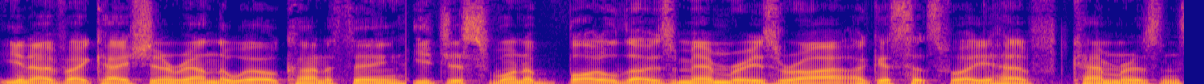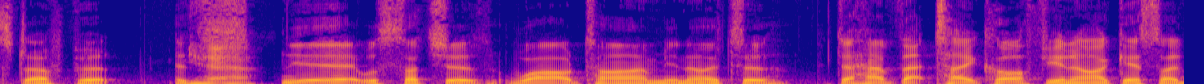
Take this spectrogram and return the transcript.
you know vacation around the world kind of thing you just want to bottle those memories right i guess that's why you have cameras and stuff but it's, Yeah. yeah it was such a wild time you know to to have that take off you know i guess i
